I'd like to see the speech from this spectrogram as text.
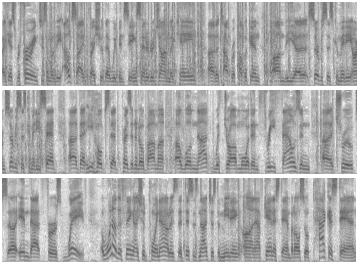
I guess referring to some of the outside pressure that we've been seeing, Senator John McCain, the top Republican on the Services Committee, Armed Services Committee, said that he hopes that President Obama will not withdraw more than 3,000 1,000 uh, troops uh, in that first wave. Uh, one other thing I should point out is that this is not just a meeting on Afghanistan, but also Pakistan.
